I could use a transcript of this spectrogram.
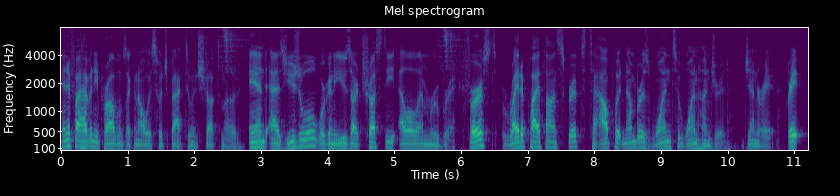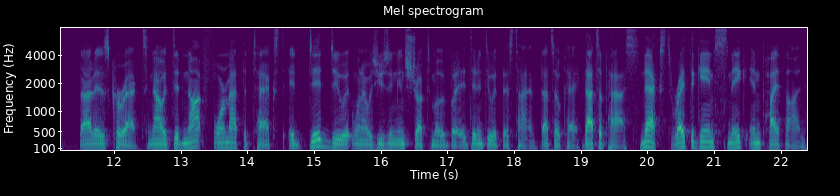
And if I have any problems, I can always switch back to instruct mode. And as usual, we're gonna use our trusty LLM rubric. First, write a Python script to output numbers 1 to 100. Generate. Great. That is correct. Now, it did not format the text. It did do it when I was using instruct mode, but it didn't do it this time. That's okay. That's a pass. Next, write the game Snake in Python.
